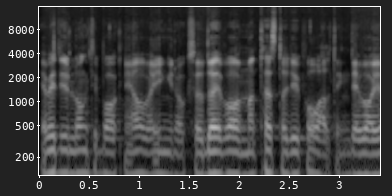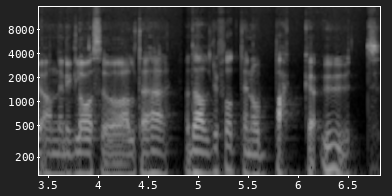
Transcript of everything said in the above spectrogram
Jag vet ju långt tillbaka när jag var yngre också. Det var, man testade ju på allting. Det var ju anden i glaset och allt det här. Jag hade aldrig fått den att backa ut.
